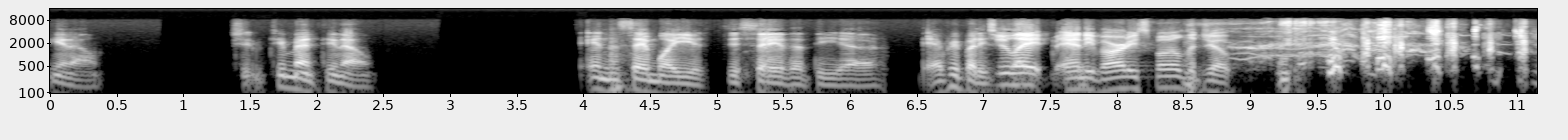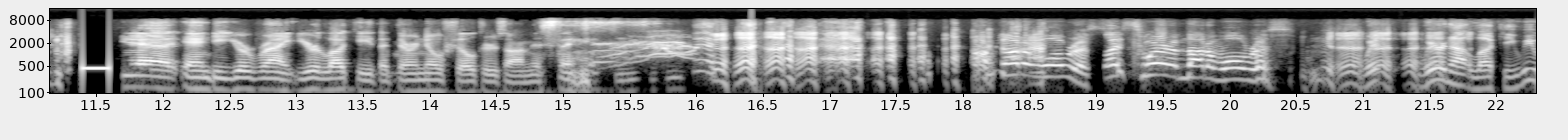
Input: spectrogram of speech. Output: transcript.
you know, she, she meant, you know, in the same way you, you say that the uh, everybody's Too late, Andy. You've already spoiled the joke. Yeah, Andy, you're right. You're lucky that there are no filters on this thing. I'm not a walrus. I swear I'm not a walrus. We're, we're not lucky. We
